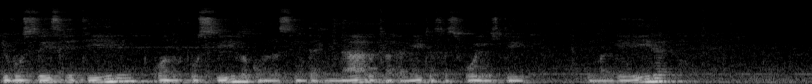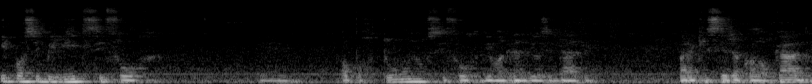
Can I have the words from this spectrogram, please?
que vocês retirem, quando possível, quando assim terminar o tratamento, essas folhas de, de mangueira e possibilite, se for é, oportuno, se for de uma grandiosidade, para que seja colocado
